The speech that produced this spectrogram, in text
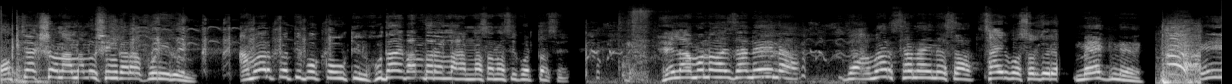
অবজেকশন আনালু সিঙ্গারা আমার প্রতিপক্ষ উকিল হুদাই বান্দরের লাহান নাচানাচি করতেছে হেলা মনে হয় জানেই না যে আমার সানাই নাচা চার বছর ধরে ম্যাগনেট এই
